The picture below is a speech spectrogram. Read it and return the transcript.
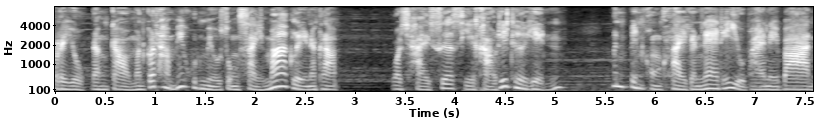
ประโยคดังกล่าวมันก็ทำให้คุณหมิวสงสัยมากเลยนะครับ ว่าชายเสื้อสีขาวที่เธอเห็น มันเป็นของใครกันแน่ที่อยู่ภายในบ้าน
